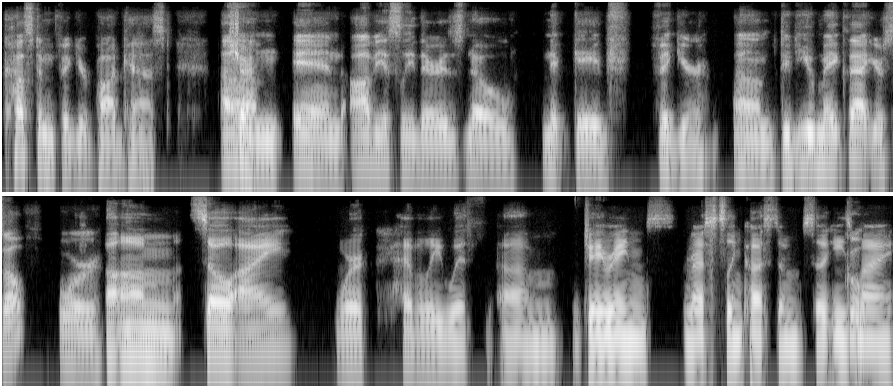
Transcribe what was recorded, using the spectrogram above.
custom figure podcast. Um, Sure. and obviously there is no Nick Gage figure. Um, did you make that yourself or Um, so I work heavily with um Jay Rain's Wrestling Custom. So he's Cool. my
